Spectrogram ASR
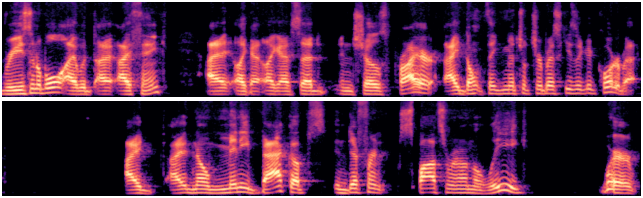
reasonable. I would I, I think. I like I like I've said in shows prior, I don't think Mitchell Trubisky is a good quarterback. I I know many backups in different spots around the league where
